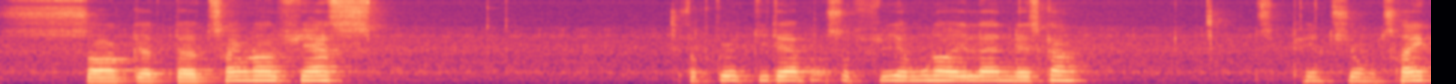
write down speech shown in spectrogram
Socket 370. Så begyndte de der, så 400 eller andet næste gang. Pentium 3.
